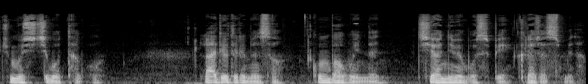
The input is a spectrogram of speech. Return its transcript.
주무시지 못하고 라디오 들으면서 공부하고 있는 지연님의 모습이 그려졌습니다.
